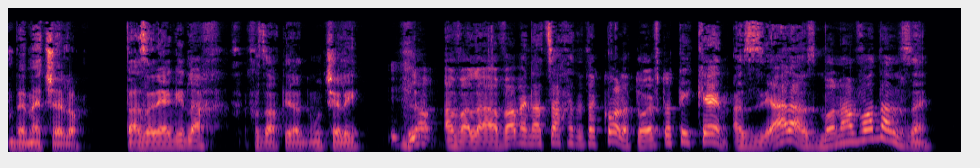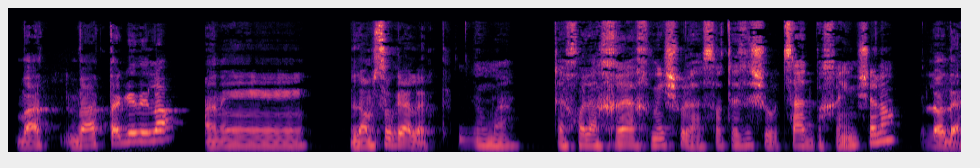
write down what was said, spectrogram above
באמת שלא. ואז אני אגיד לך, חזרתי לדמות שלי, לא, אבל האהבה מנצחת את הכל, את אוהבת אותי? כן, אז יאללה, אז בוא נעבוד על זה. ואת, ואת תגידי לא, אני לא מסוגלת. נו מה, אתה יכול להכריח מישהו לעשות איזשהו צעד בחיים שלו? לא יודע,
